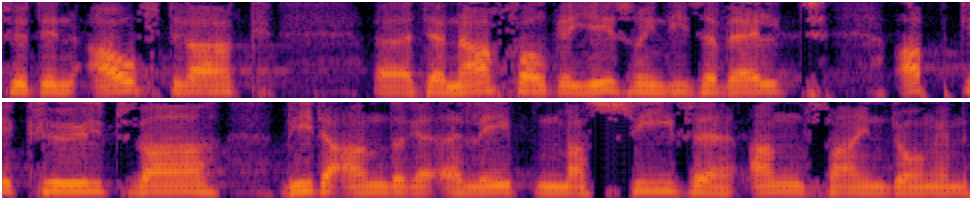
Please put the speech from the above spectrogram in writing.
für den Auftrag der Nachfolger Jesu in dieser Welt abgekühlt war. Wieder andere erlebten massive Anfeindungen.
